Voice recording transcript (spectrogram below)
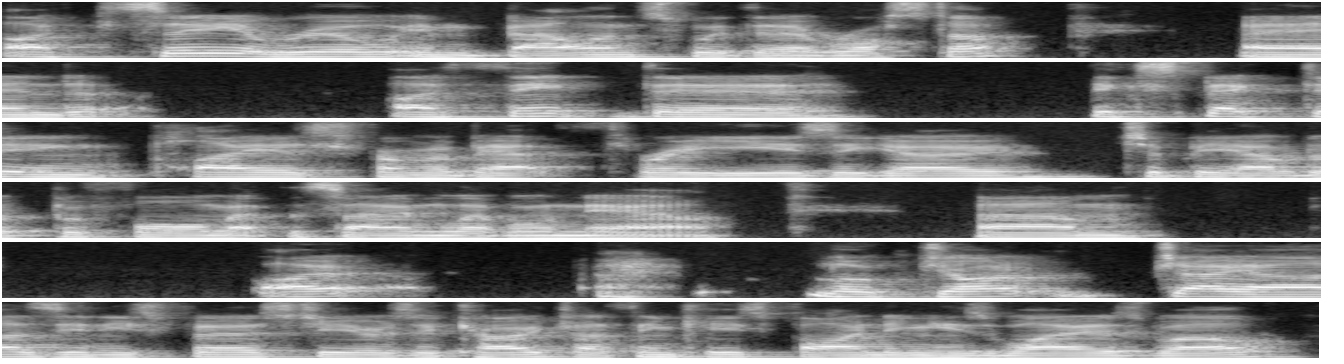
I see a real imbalance with their roster, and I think they're expecting players from about three years ago to be able to perform at the same level now. Um, I look, JR's in his first year as a coach. I think he's finding his way as well.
